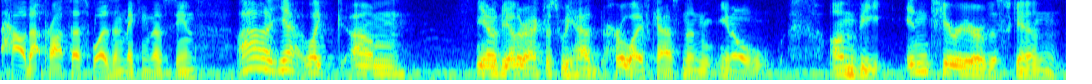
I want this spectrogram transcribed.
how that process was in making those scenes? Uh, yeah, like, um, you know, the other actress, we had her life cast, and then, you know, on the interior of the skin,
